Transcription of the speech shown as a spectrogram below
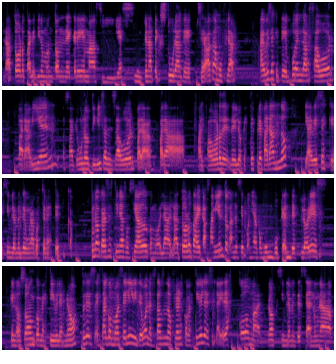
una torta que tiene un montón de cremas y es una textura que se va a camuflar. Hay veces que te pueden dar sabor para bien, o sea, que uno utiliza ese sabor para, para al favor de, lo que estés preparando y hay veces que es simplemente una cuestión estética. Uno que a veces tiene asociado como la, torta de casamiento, que antes se ponía como un buquet de flores que no son comestibles, ¿no? Entonces está como ese límite. Bueno, si estás usando flores comestibles, la idea es coman, no que simplemente sean una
